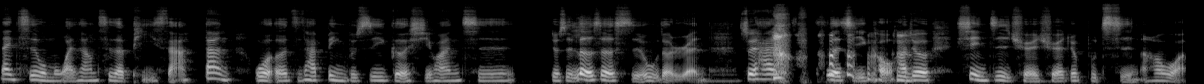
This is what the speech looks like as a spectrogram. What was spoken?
那次我们晚上吃的披萨，但我儿子他并不是一个喜欢吃就是垃圾食物的人，所以他吃了几口，他就兴致缺缺就不吃。然后我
